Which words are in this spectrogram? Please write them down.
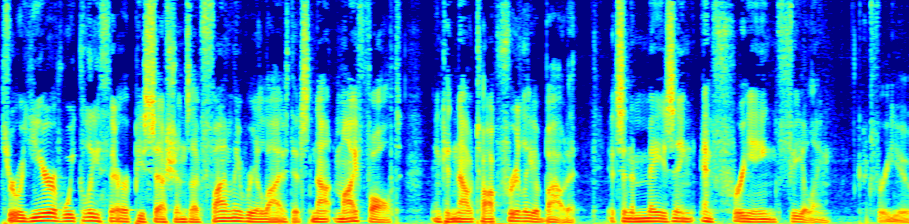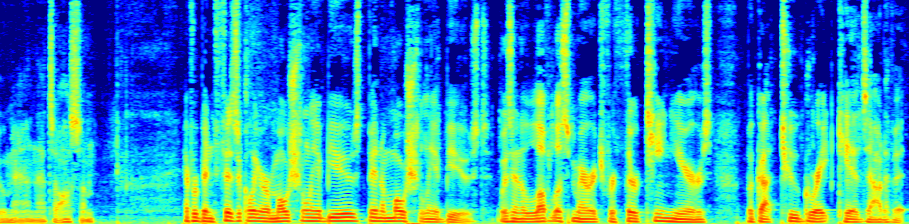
Through a year of weekly therapy sessions, I've finally realized it's not my fault and can now talk freely about it. It's an amazing and freeing feeling. Good for you, man. That's awesome. Ever been physically or emotionally abused? Been emotionally abused. Was in a loveless marriage for 13 years, but got two great kids out of it.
